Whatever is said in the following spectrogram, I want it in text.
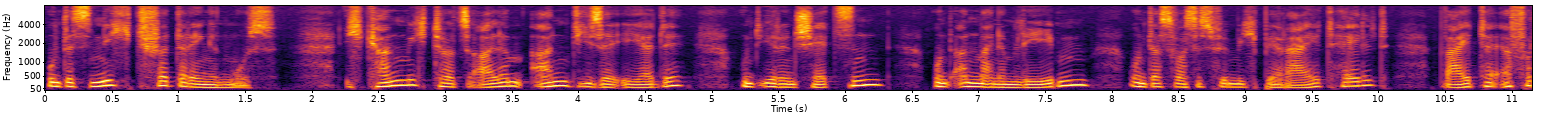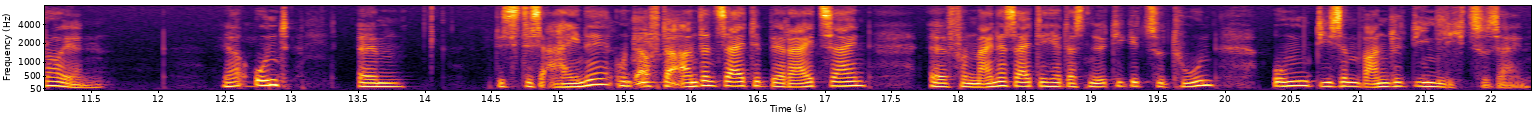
und es nicht verdrängen muss, ich kann mich trotz allem an dieser Erde und ihren Schätzen und an meinem Leben und das, was es für mich bereithält, weiter erfreuen. Ja, und ähm, das ist das eine. Und auf der anderen Seite bereit sein, äh, von meiner Seite her das Nötige zu tun, um diesem Wandel dienlich zu sein.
